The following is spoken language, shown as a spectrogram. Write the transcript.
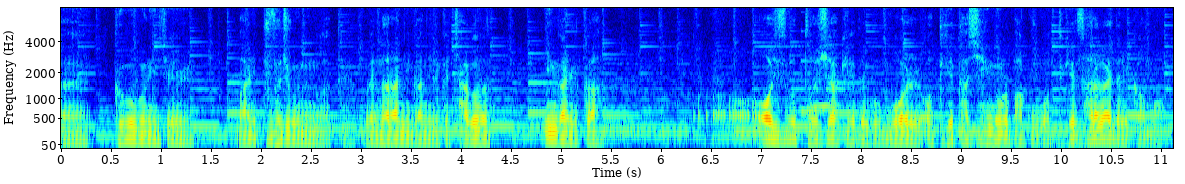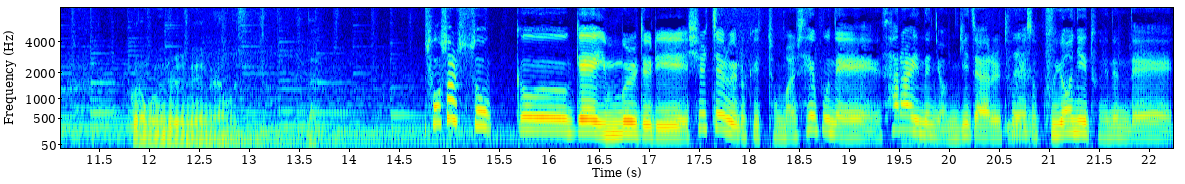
예, 그 부분이 제일 많이 부서지고 있는 것 같아요. 왜 나란 인간이 이렇게 작은 인간일까? 어, 어디서부터 시작해야 되고 뭘 어떻게 다시 행동을 바꾸고 어떻게 살아가야 될까 뭐 그런 고민들을 매일매일 하고 있습니다. 소설 속의 인물들이 실제로 이렇게 정말 세 분의 살아있는 연기자를 통해서 네. 구현이 되는데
